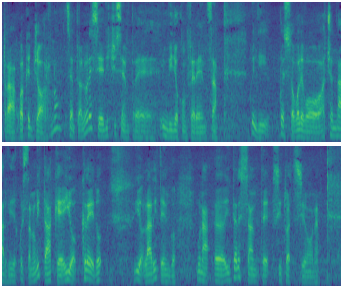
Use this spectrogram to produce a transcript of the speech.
tra qualche giorno, sempre alle ore 16, sempre in videoconferenza. Quindi questo volevo accennarvi a questa novità che io credo, io la ritengo una uh, interessante situazione.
